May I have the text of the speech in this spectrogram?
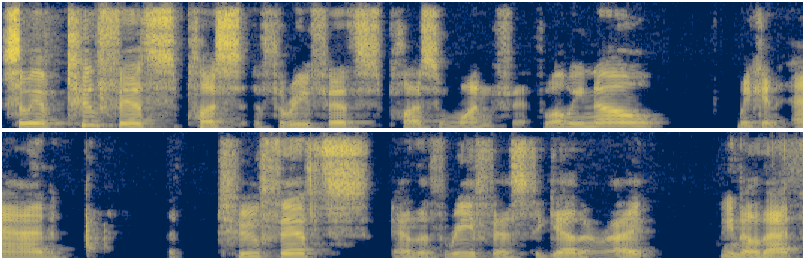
So we have 2 fifths plus 3 fifths plus 1 fifth. Well, we know we can add the 2 fifths and the 3 fifths together, right? We know that.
